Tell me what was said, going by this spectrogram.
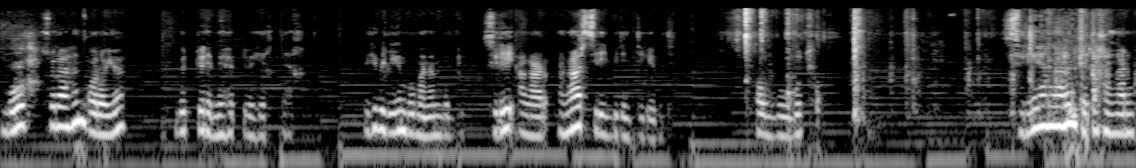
бу сураһын оройо. Бүттүр эме хөттүбэ хиктеах биһи билигин бу манан аңар аңар сирей аңарын аңарын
